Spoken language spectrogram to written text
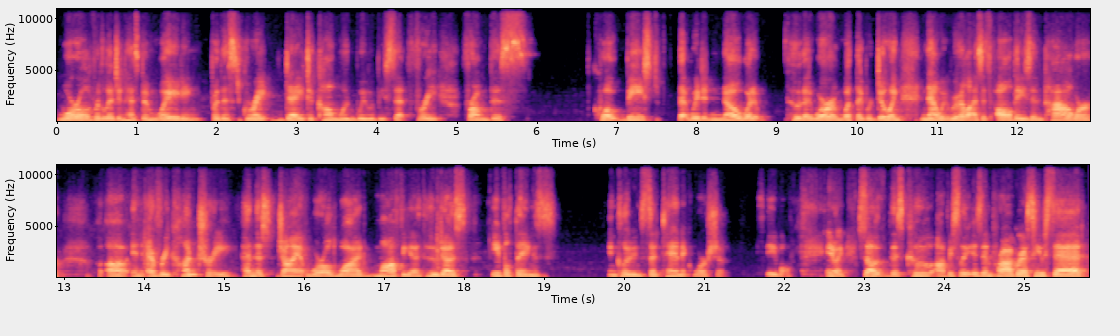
world religion has been waiting for this great day to come when we would be set free from this quote beast that we didn't know what it who they were and what they were doing. Now we realize it's all these in power uh, in every country and this giant worldwide mafia who does evil things, including satanic worship. It's evil. Anyway, so this coup obviously is in progress. He said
